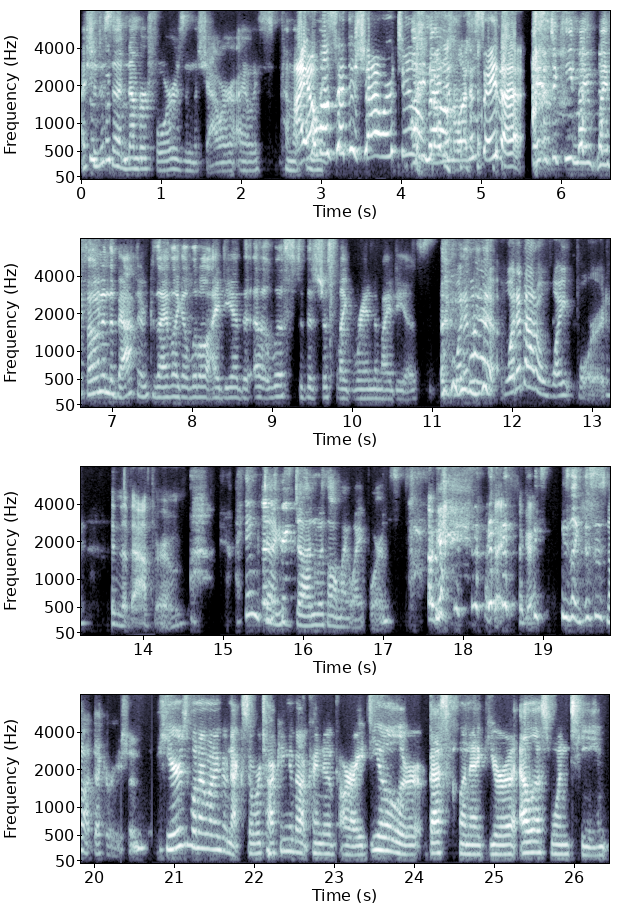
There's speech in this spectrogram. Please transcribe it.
I should have said number four is in the shower. I always come up. I to my- almost said the shower too, I but I didn't want to say that. I have to keep my, my phone in the bathroom because I have like a little idea that a list that's just like random ideas. What about a, what about a whiteboard in the bathroom? I think Doug's done with all my whiteboards. Okay. Okay. Okay. He's like, this is not decoration. Here's what I want to go next. So we're talking about kind of our ideal or best clinic. You're a LS1 team.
